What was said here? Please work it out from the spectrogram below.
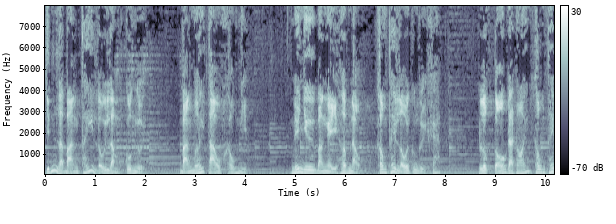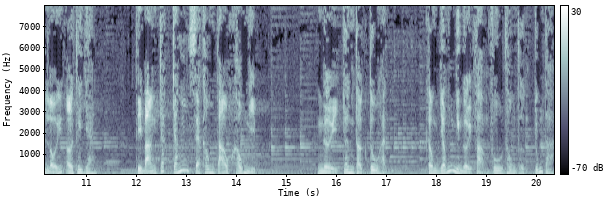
Chính là bạn thấy lỗi lầm của người. Bạn mới tạo khẩu nghiệp. Nếu như bạn ngày hôm nào Không thấy lỗi của người khác, Lục tổ đã nói không thấy lỗi ở thế gian, Thì bạn chắc chắn sẽ không tạo khẩu nghiệp. Người chân thật tu hành Không giống như người phạm phu thông thường chúng ta.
